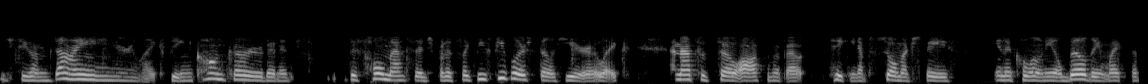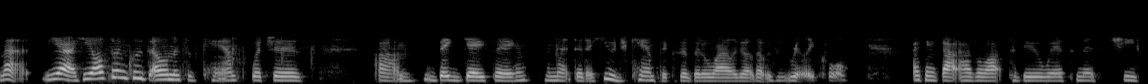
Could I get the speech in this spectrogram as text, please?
you see them dying or like being conquered and it's this whole message but it's like these people are still here like and that's what's so awesome about taking up so much space in a colonial building like the met yeah he also includes elements of camp which is um, big gay thing the met did a huge camp exhibit a while ago that was really cool i think that has a lot to do with miss chief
